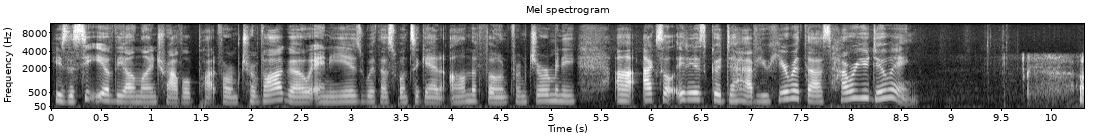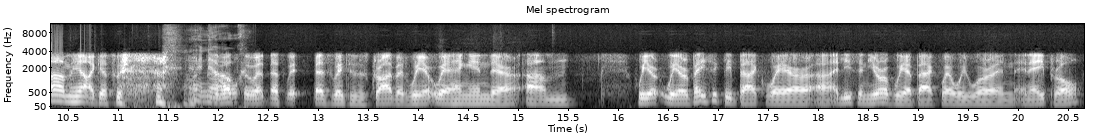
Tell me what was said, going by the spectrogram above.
He's the CEO of the online travel platform Trivago, and he is with us once again on the phone from Germany. Uh, Axel, it is good to have you here with us. How are you doing? Um, yeah, I guess we. I know. What's the best way, best way to describe it? We're we're hanging in there. Um, we are we are basically back where, uh, at least in Europe, we are back where we were in in April,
